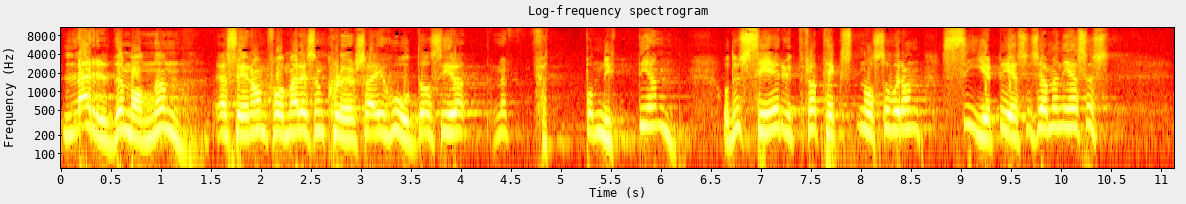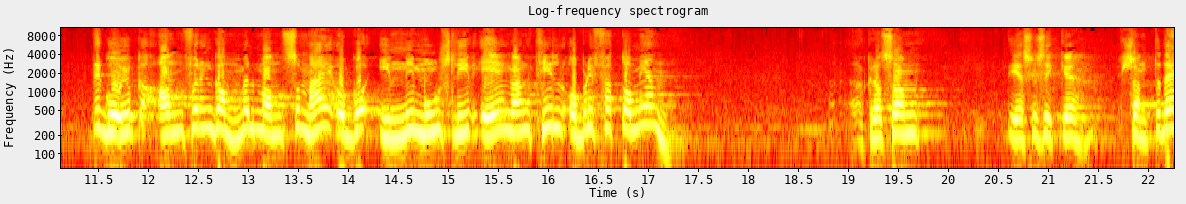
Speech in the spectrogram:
lærde mannen Jeg ser han for meg liksom klør seg i hodet og sier at 'Men født på nytt igjen?' Og Du ser ut fra teksten også hvor han sier til Jesus ja, men Jesus, det går jo ikke an for en gammel mann som meg å gå inn i mors liv en gang til og bli født om igjen. Akkurat som Jesus ikke skjønte det.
